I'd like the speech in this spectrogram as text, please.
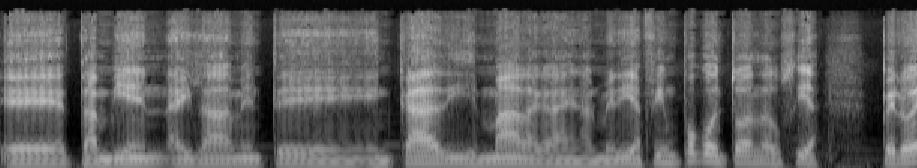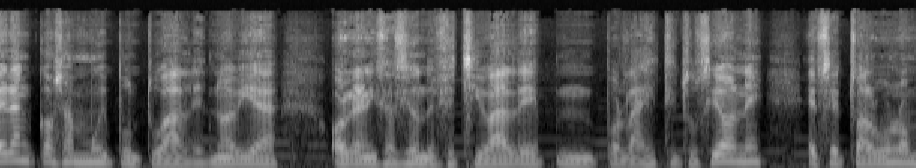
eh, también aisladamente en Cádiz, en Málaga, en Almería, en fin, un poco en toda Andalucía, pero eran cosas muy puntuales, no había organización de festivales mm, por las instituciones, excepto algunos,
